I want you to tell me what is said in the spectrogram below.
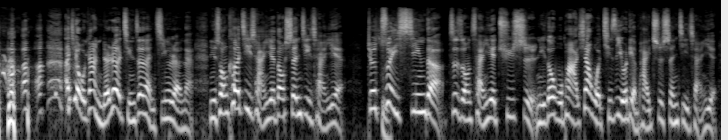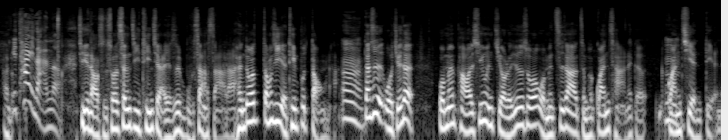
而且我看你的热情真的很惊人呢。你从科技产业到生技产业。就最新的这种产业趋势，你都不怕？像我其实有点排斥生技产业，你太难了。其实老实说，生技听起来也是雾煞煞啦，很多东西也听不懂啦。嗯，但是我觉得。我们跑了新闻久了，就是说我们知道怎么观察那个关键点。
